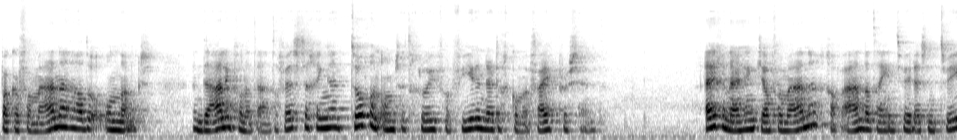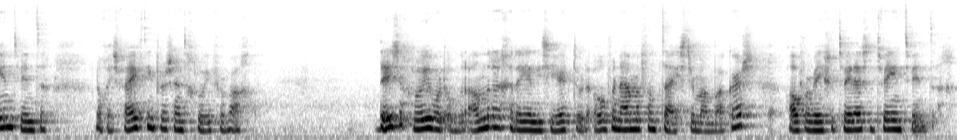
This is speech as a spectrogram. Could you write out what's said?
Bakker van Manen hadden ondanks een daling van het aantal vestigingen, toch een omzetgroei van 34,5%. Eigenaar Henk-Jan van Manen gaf aan dat hij in 2022 nog eens 15% groei verwacht. Deze groei wordt onder andere gerealiseerd door de overname van Thijsterman Bakkers halverwege 2022,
